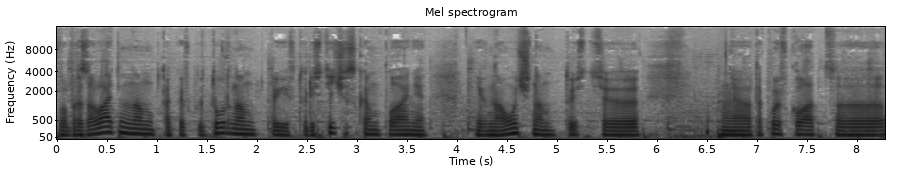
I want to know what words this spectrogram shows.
в образовательном, так и в культурном, и в туристическом плане, и в научном. То есть Э, такой вклад э,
